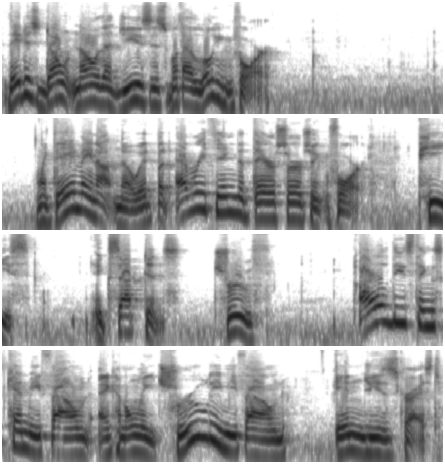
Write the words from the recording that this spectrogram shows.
They just don't know that Jesus is what they're looking for. Like they may not know it, but everything that they're searching for peace, acceptance, truth all of these things can be found and can only truly be found in Jesus Christ.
